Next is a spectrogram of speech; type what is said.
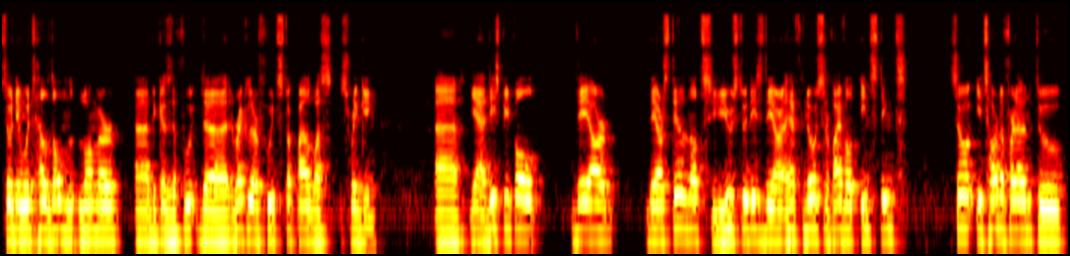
so they would hold on longer uh, because the food, the regular food stockpile was shrinking. Uh, yeah, these people they are they are still not used to this. They are have no survival instinct, so it's harder for them to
